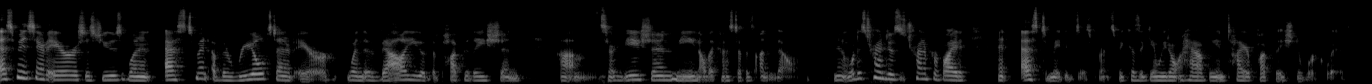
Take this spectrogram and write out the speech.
estimated standard error is just used when an estimate of the real standard error, when the value of the population, um, standard deviation, mean, all that kind of stuff is unknown. And what it's trying to do is it's trying to provide an estimated difference because, again, we don't have the entire population to work with.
